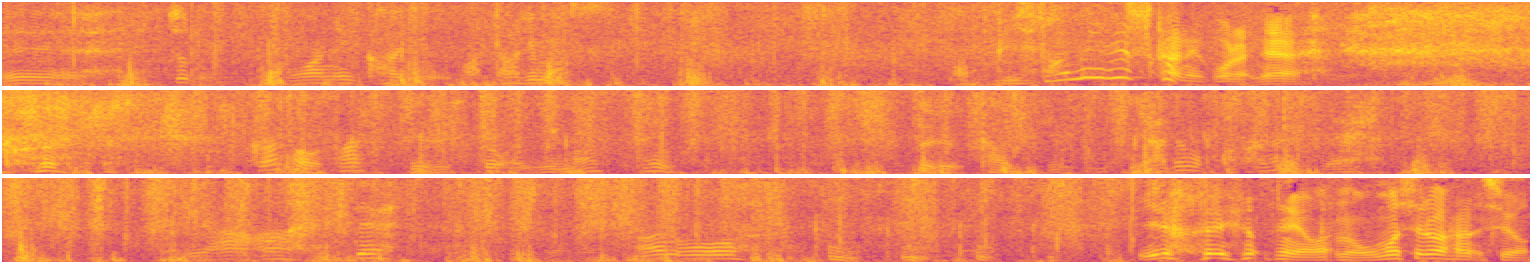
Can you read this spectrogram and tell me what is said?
え、ちょっと小金井街道渡ります。あビサメですかねこれね。こ れ傘を差してる人はいません。という感じ。いやでも小雨ですね。いやであのいろいろねあの面白い話を、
